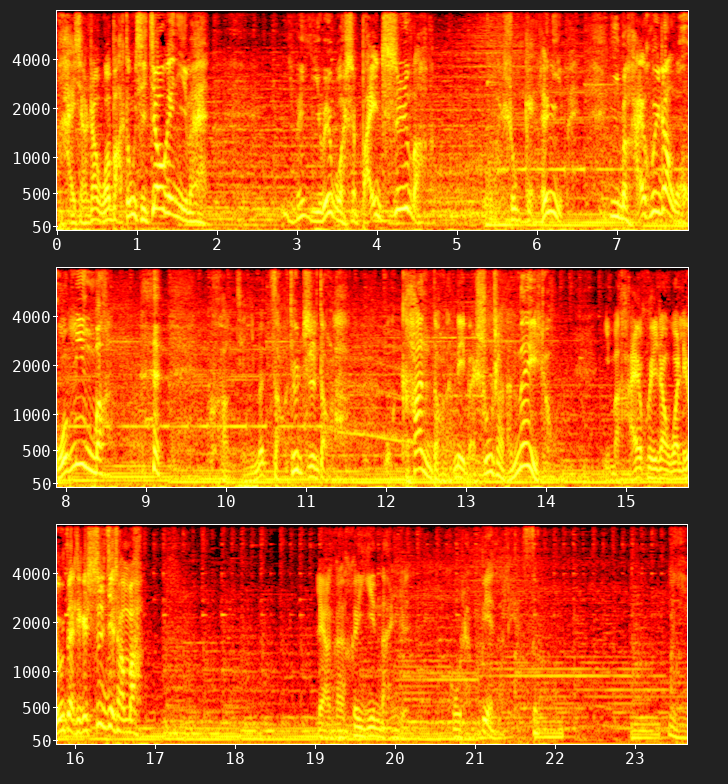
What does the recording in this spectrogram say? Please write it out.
还想让我把东西交给你们？你们以为我是白痴吗？我把书给了你们，你们还会让我活命吗？哼！况且你们早就知道了，我看到了那本书上的内容。”你们还会让我留在这个世界上吗？两个黑衣男人忽然变了脸色，你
